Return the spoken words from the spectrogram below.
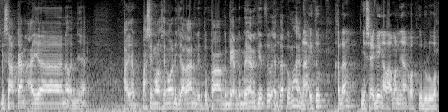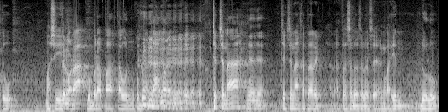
misalkan ayah naon ya? Ayah pas senggol-senggol di jalan gitu, pak geber-geber gitu, eta kumaha? nah itu kadang saya ge ngalamannya waktu dulu waktu masih Keur ngora. beberapa tahun ke belakang lah gitu. Cek cenah. Ya, ya. cek cenah kata atas saudara-saudara saya yang lain dulu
